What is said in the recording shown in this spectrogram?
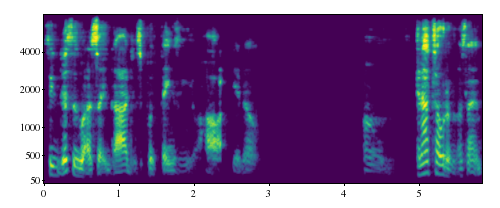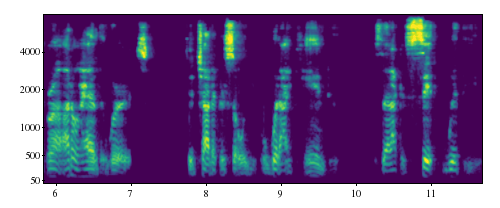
See, this is why I say. God just put things in your heart, you know. Um, and I told him, I was like, bro, I don't have the words to try to console you, but what I can do is that I can sit with you,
